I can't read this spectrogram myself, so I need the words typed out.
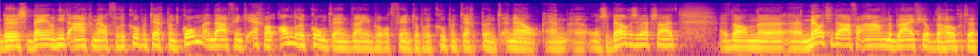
Dus ben je nog niet aangemeld voor recruitmenttech.com en daar vind je echt wel andere content dan je bijvoorbeeld vindt op recruitmenttech.nl en onze Belgische website, dan meld je daarvoor aan, dan blijf je op de hoogte.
